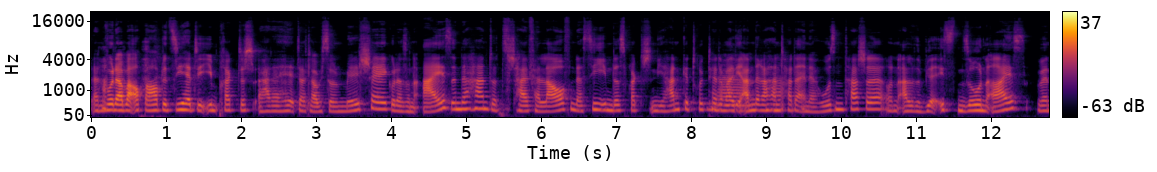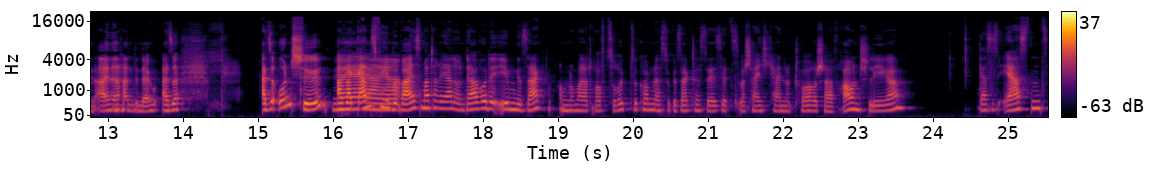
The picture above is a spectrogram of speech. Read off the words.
dann wurde aber auch behauptet, sie hätte ihm praktisch, ah, da hält er, glaube ich, so ein Milchshake oder so ein Eis in der Hand, das ist total verlaufen, dass sie ihm das praktisch in die Hand gedrückt hätte, weil die Ja, andere Hand ja. hat er in der Hosentasche und alle so, wer isst denn so ein Eis, wenn Mhm. eine Hand in der, also, also unschön, Ja, aber ja, ganz ja, viel ja. Beweismaterial und da wurde eben gesagt, um nochmal darauf zurückzukommen, dass du gesagt hast, er ist jetzt wahrscheinlich kein notorischer Frauenschläger, dass es erstens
